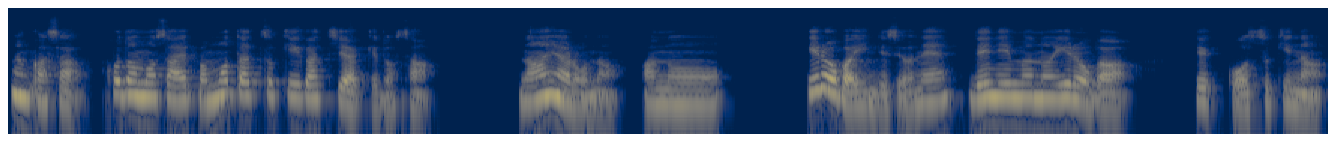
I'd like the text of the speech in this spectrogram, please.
なんかさ、子供さ、やっぱもたつきがちやけどさ、なんやろうな。あの、色がいいんですよね。デニムの色が結構好きな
